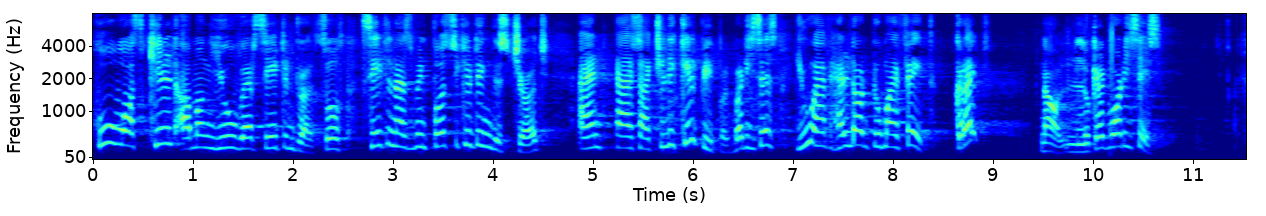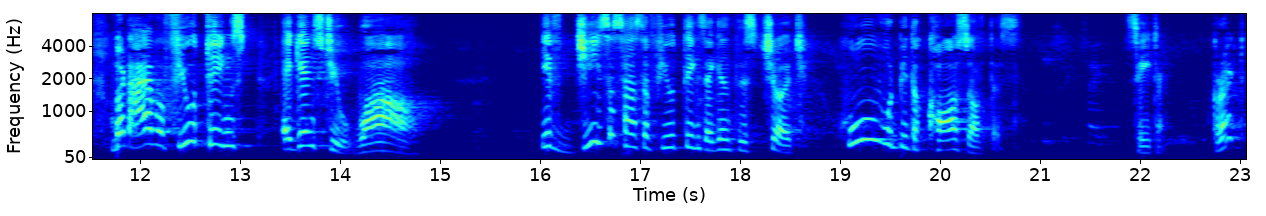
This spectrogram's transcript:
who was killed among you where Satan dwells. So Satan has been persecuting this church and has actually killed people. But he says, You have held on to my faith. Correct? Now look at what he says. But I have a few things against you. Wow. If Jesus has a few things against this church, who would be the cause of this? Satan. Correct?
